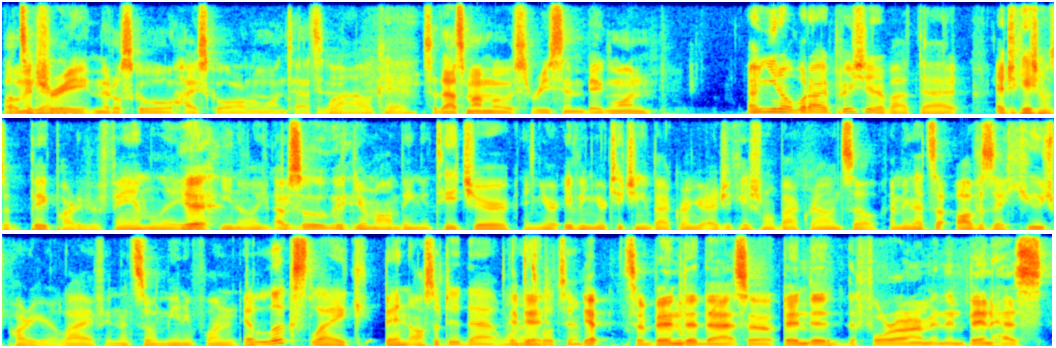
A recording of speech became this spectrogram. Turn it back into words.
All elementary together. middle school high school all in one tattoo Wow. Okay. so that's my most recent big one And you know what I appreciate about that, education was a big part of your family. Yeah, you know, absolutely. With your mom being a teacher and your even your teaching background, your educational background. So I mean, that's a, obviously a huge part of your life, and that's so meaningful. And it looks like Ben also did that one It as did. well too. Yep. So Ben did that. So Ben did the forearm, and then Ben has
